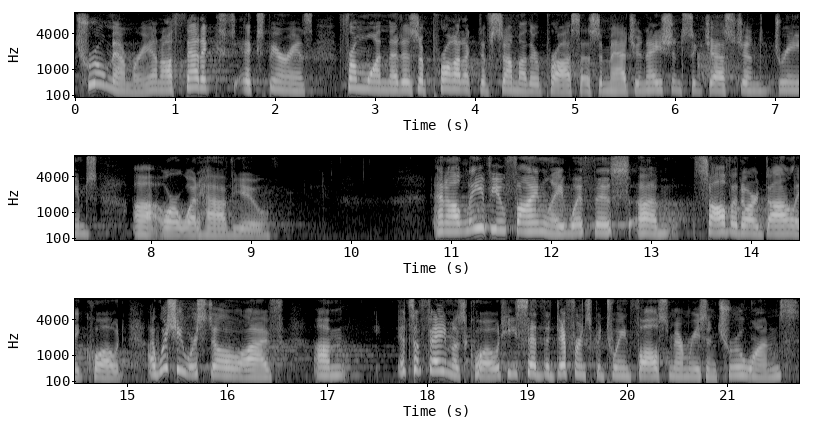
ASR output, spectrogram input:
true memory, an authentic experience, from one that is a product of some other process, imagination, suggestion, dreams, uh, or what have you. And I'll leave you finally with this um, Salvador Dali quote. I wish he were still alive. Um, it's a famous quote. He said, The difference between false memories and true ones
